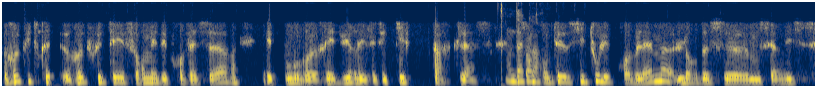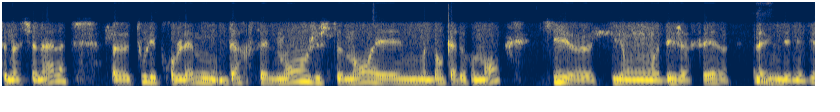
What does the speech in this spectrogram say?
recruter, et former des professeurs et pour euh, réduire les effectifs par classe. Sans compter aussi tous les problèmes lors de ce service national, euh, tous les problèmes d'harcèlement justement et d'encadrement qui, qui ont déjà fait la une des médias.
